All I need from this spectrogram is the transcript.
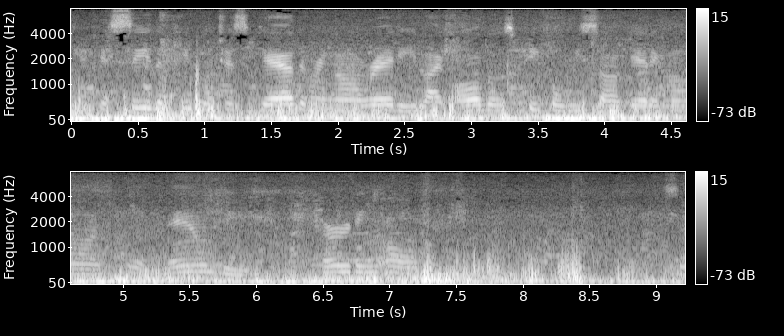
You can see the people just gathering already, like all those people we saw getting on will now be herding off. So there- Oh, the humanity of it all. And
